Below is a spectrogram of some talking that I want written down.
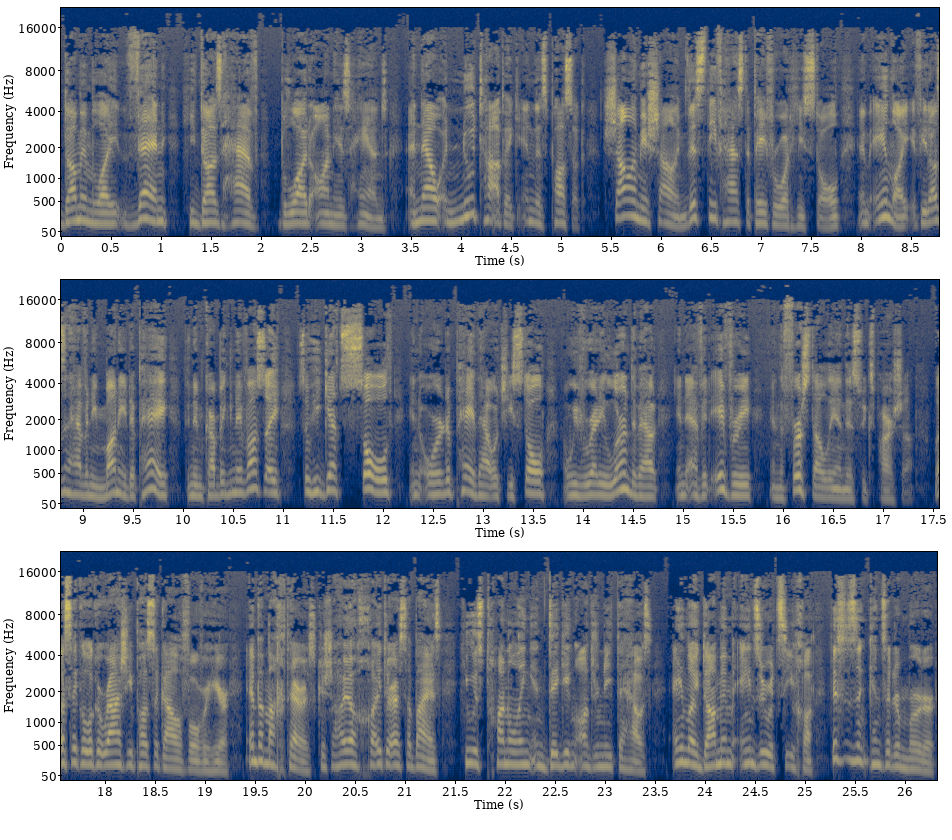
damim loy, then he does have blood on his hands. And now a new topic in this pasuk. Shalom yishalim. This thief has to pay for what he stole. And if he doesn't have any money to pay, so he gets sold in order to pay that which he stole. And we've already learned about in Evit Ivri in the first Ali in this week's parsha. Let's take a look at Rashi pasuk Aleph over here. He was tunneling and digging underneath the house. This isn't considered murder.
